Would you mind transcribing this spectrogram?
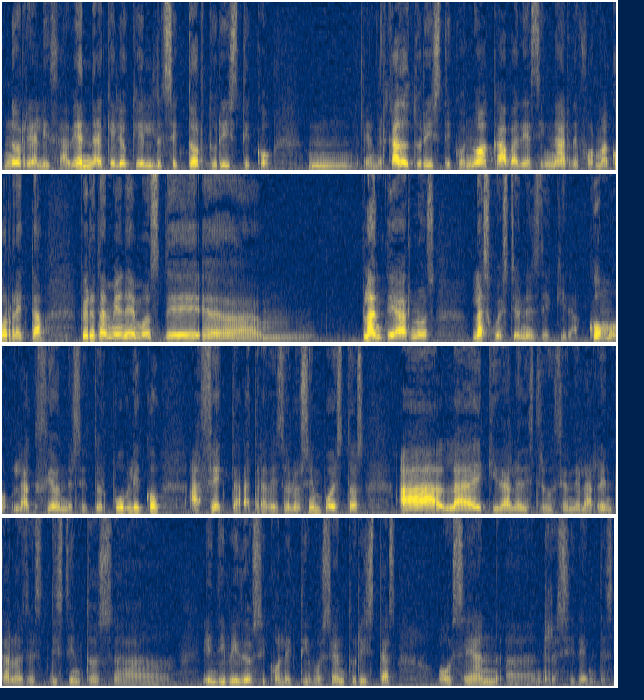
no realiza bien, de aquello que el sector turístico, mm, el mercado turístico no acaba de asignar de forma correcta, pero también hemos de eh, plantearnos las cuestiones de equidad, cómo la acción del sector público afecta a través de los impuestos a la equidad en la distribución de la renta a los distintos eh, individuos y colectivos, sean turistas o sean ah, residentes.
